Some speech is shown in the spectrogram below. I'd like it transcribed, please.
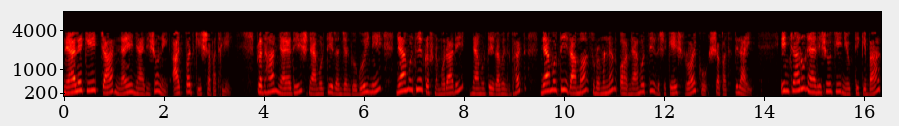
न्यायालय के चार नए न्यायाधीशों ने आज पद की शपथ ली। प्रधान न्यायाधीश न्यायमूर्ति रंजन गोगोई ने न्यायमूर्ति कृष्ण मुरारी, न्यायमूर्ति रविन्द्र भट्ट, न्यायमूर्ति रामा सुब्रमण्यम और न्यायमूर्ति ऋषिकेश रॉय को शपथ दिलाई। इन चारों न्यायाधीशों की नियुक्ति के बाद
